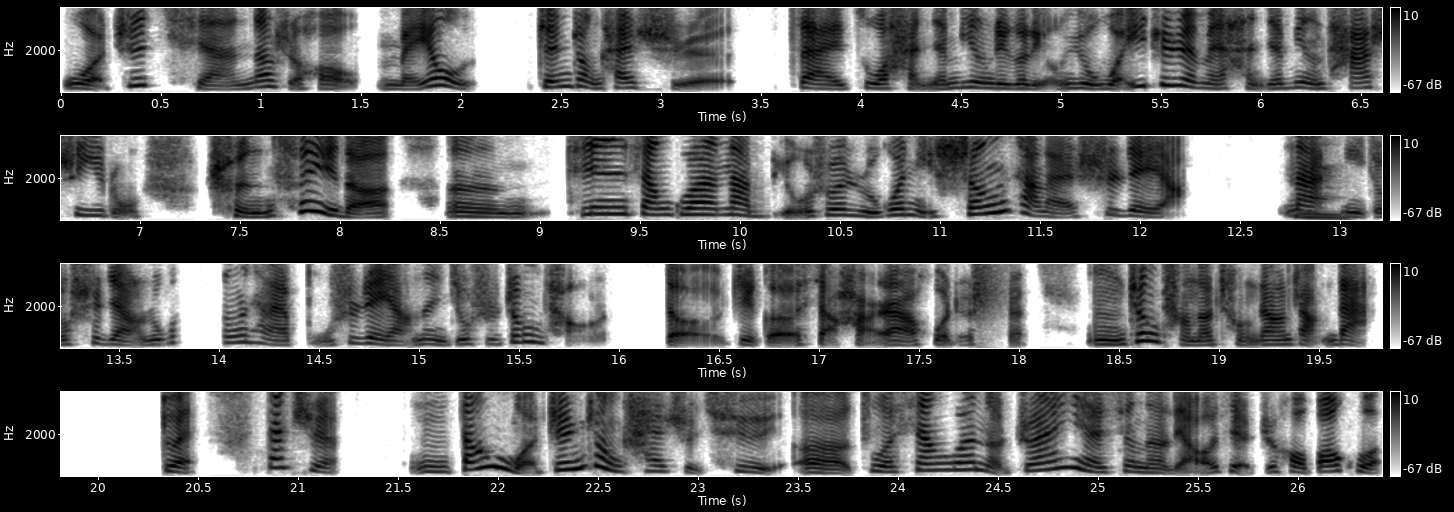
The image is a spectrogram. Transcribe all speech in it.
我之前的时候没有真正开始在做罕见病这个领域，我一直认为罕见病它是一种纯粹的，嗯，基因相关。那比如说，如果你生下来是这样，那你就是这样；如果生下来不是这样，那你就是正常的这个小孩啊，或者是嗯正常的成长长大。对，但是。嗯，当我真正开始去呃做相关的专业性的了解之后，包括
